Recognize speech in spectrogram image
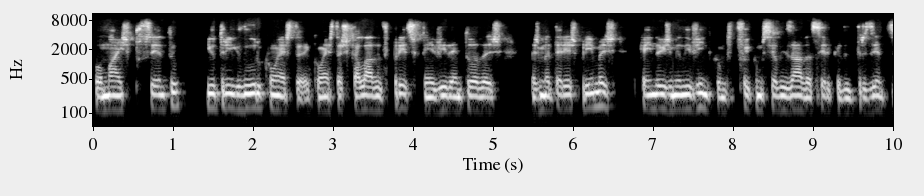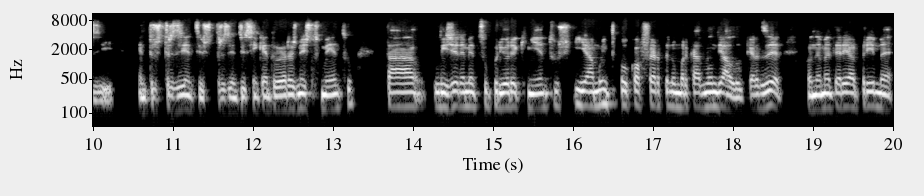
ou mais por cento, e o trigo duro com esta, com esta escalada de preços que tem havido em todas as matérias-primas, que em 2020 foi comercializada a cerca de 300 e, entre os 300 e os 350 euros, neste momento está ligeiramente superior a 500 e há muito pouca oferta no mercado mundial. Quer dizer, quando a matéria-prima,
